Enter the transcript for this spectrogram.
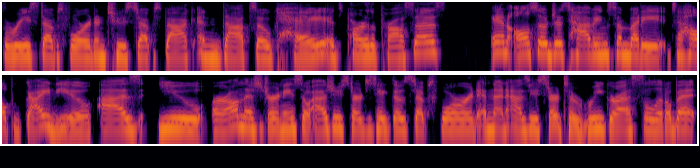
three steps forward and two steps back, and that's okay. It's part of the process and also just having somebody to help guide you as you are on this journey. So, as you start to take those steps forward, and then as you start to regress a little bit,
